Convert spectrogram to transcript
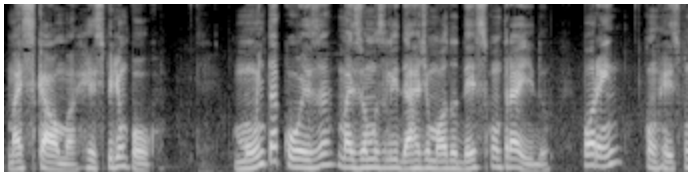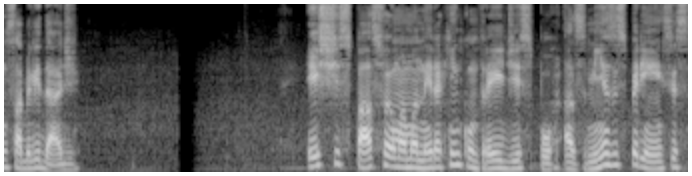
Mas calma, respire um pouco. Muita coisa, mas vamos lidar de modo descontraído, porém com responsabilidade. Este espaço é uma maneira que encontrei de expor as minhas experiências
